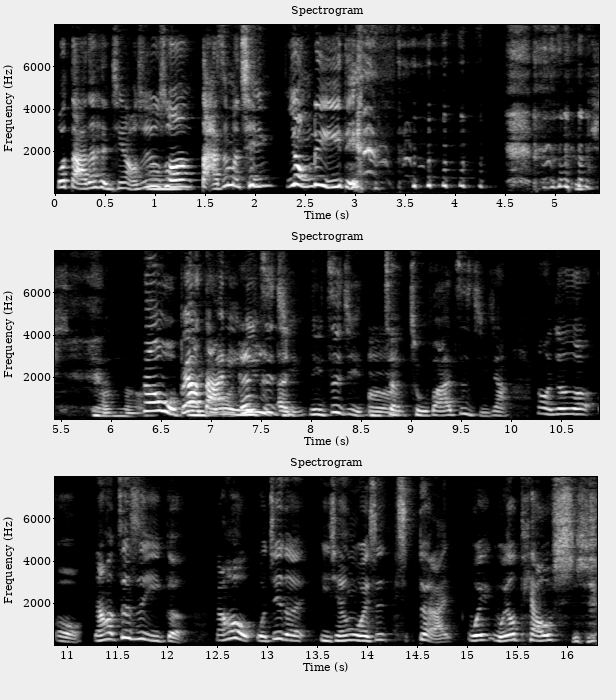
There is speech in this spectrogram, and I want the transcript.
我打的很轻。老师就说：“嗯、打这么轻，用力一点。” 然后我不要打你，你自己你自己惩处罚自己这样。然后我就说：“哦。”然后这是一个。然后我记得以前我也是 对来，我我又挑食，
